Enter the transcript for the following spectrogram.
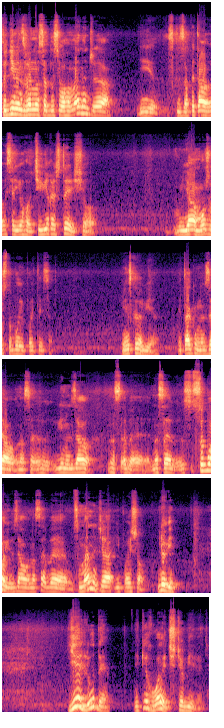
тоді він звернувся до свого менеджера і запитався його, чи віриш ти, що я можу з тобою пройтися. І він сказав, вірю. І так він взяв на себе, він взяв на себе, на себе, з собою взяв на себе менеджера і пройшов. Любі. Є люди, які говорять, що вірять.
